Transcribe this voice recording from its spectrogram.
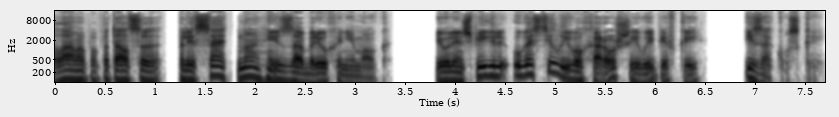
Лама попытался плясать, но из-за брюха не мог. И Уллиншпигель угостил его хорошей выпивкой и закуской.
